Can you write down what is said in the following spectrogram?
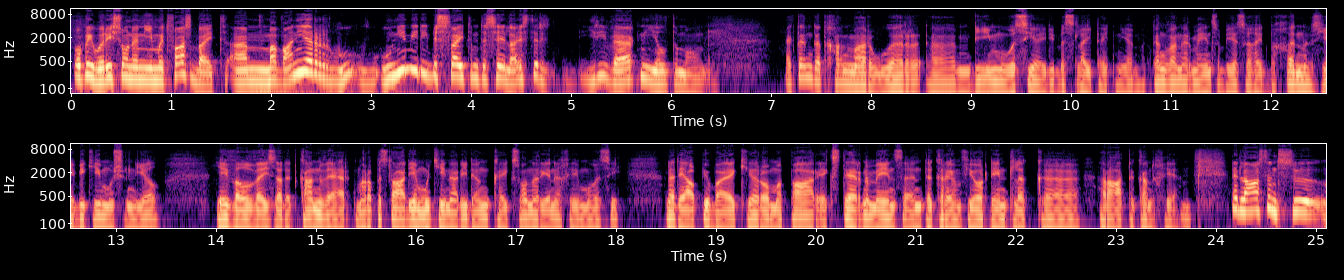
op die horison en jy moet vasbyt. Ehm um, maar wanneer hoe hoe neem jy die besluit om te sê luister hierdie werk nie heeltemal nie? Ek dink dit gaan maar oor ehm um, die emosie uit die besluit uitneem. Ek dink wanneer mense besigheid begin, is jy bietjie emosioneel. Jy wil wys dat dit kan werk, maar op 'n stadium moet jy na die ding kyk sonder enige emosie. En dit help jou baie keer om 'n paar eksterne mense in te kry om vir jou ordentlik uh, raad te kan gee. Net laastens so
